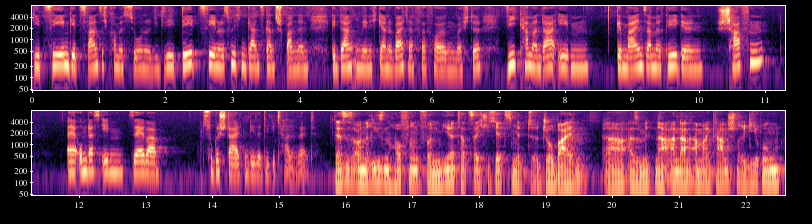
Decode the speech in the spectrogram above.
G10, G20-Kommission oder die D10, und das finde ich einen ganz, ganz spannenden Gedanken, den ich gerne weiterverfolgen möchte. Wie kann man da eben gemeinsame Regeln schaffen, äh, um das eben selber zu gestalten, diese digitale Welt? Das ist auch eine Riesenhoffnung von mir tatsächlich jetzt mit Joe Biden, äh, also mit einer anderen amerikanischen Regierung,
